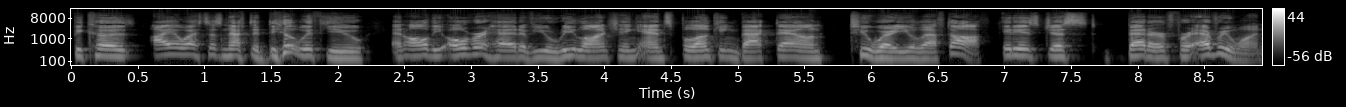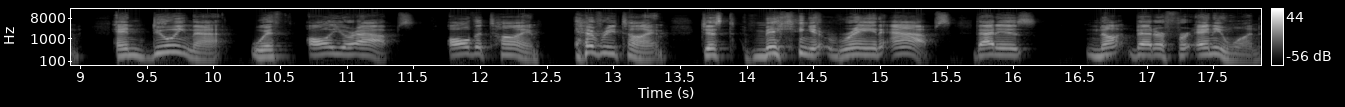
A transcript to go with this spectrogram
because iOS doesn't have to deal with you and all the overhead of you relaunching and spelunking back down to where you left off. It is just better for everyone. And doing that with all your apps, all the time, every time, just making it rain apps, that is not better for anyone.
